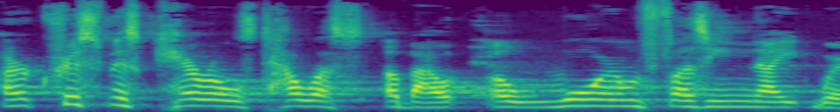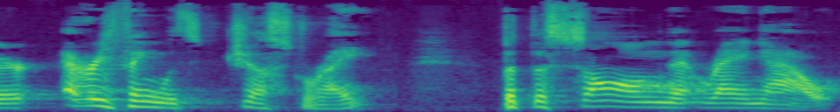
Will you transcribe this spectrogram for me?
Our Christmas carols tell us about a warm, fuzzy night where everything was just right. But the song that rang out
